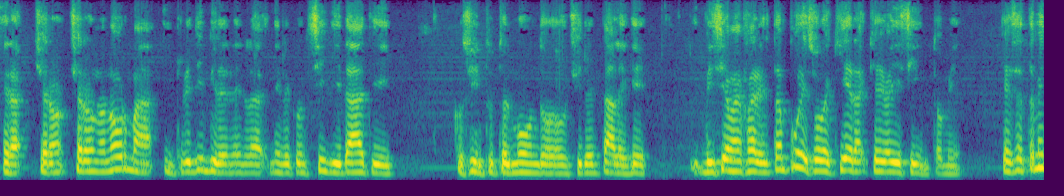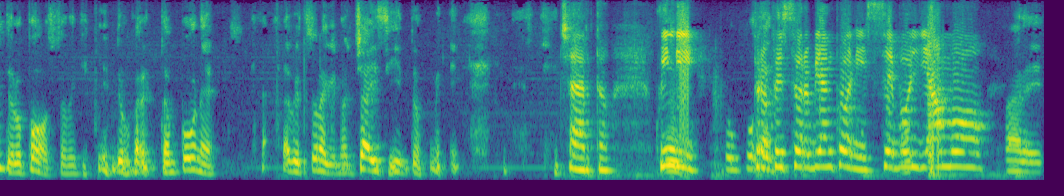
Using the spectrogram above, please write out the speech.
era, c'era, c'era, una norma incredibile nel, nelle consigli dati così in tutto il mondo occidentale che bisognava fare il tampone solo a chi, era, chi aveva i sintomi, che è esattamente l'opposto, perché io devo fare il tampone alla persona che non ha i sintomi. Certo, quindi professor Bianconi, se vogliamo fare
